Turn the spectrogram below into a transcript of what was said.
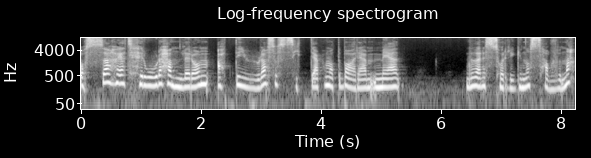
også. og Jeg tror det handler om at i jula så sitter jeg på en måte bare med det derre sorgen og savnet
